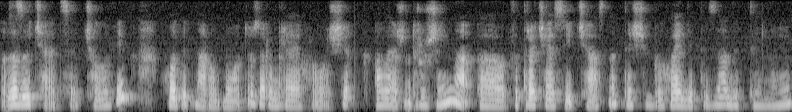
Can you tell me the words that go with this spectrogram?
зазвичай це чоловік ходить на роботу, заробляє гроші, але ж дружина е, витрачає свій час на те, щоб гледіти за дитиною,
